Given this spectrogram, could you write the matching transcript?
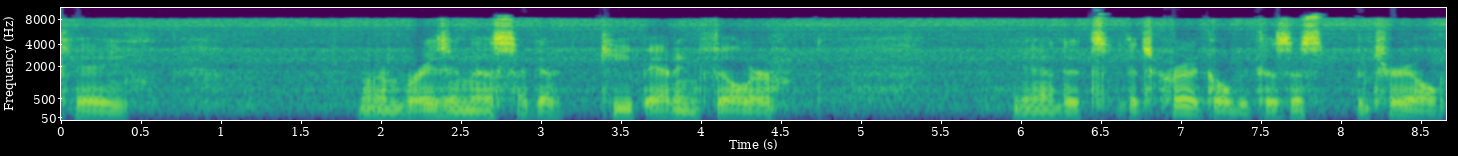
Okay, when I'm brazing this, I got to keep adding filler, and it's it's critical because this material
